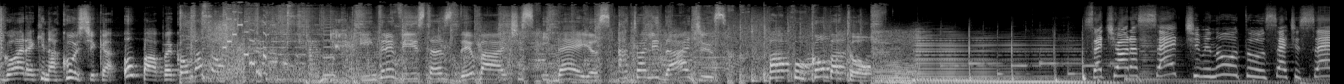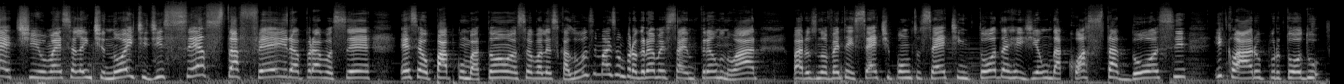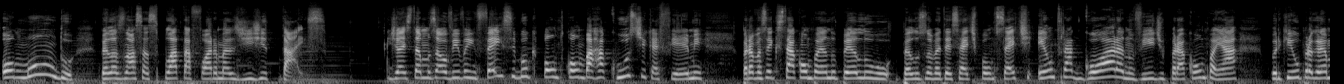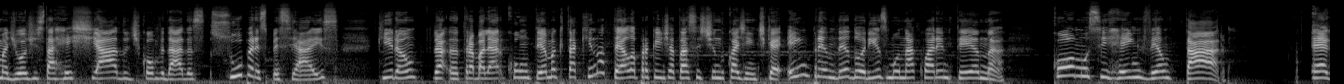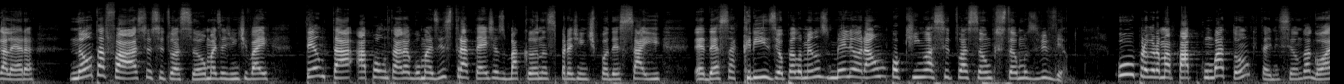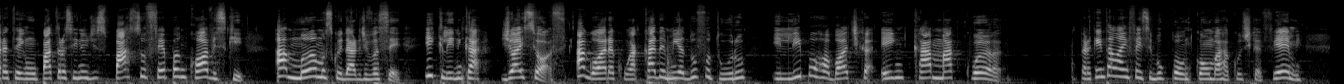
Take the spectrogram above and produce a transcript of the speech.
Agora aqui na Acústica, o papo é com batom. Entrevistas, debates, ideias, atualidades. Papo com batom. 7 horas 7 minutos, 7 e 7, uma excelente noite de sexta-feira para você. Esse é o Papo com Batom, eu sou Valesca Luz e mais um programa está entrando no ar para os 97.7 em toda a região da Costa Doce e, claro, por todo o mundo pelas nossas plataformas digitais. Já estamos ao vivo em facebook.com.br acústicafm. Para você que está acompanhando pelo, pelos 97.7, entra agora no vídeo para acompanhar, porque o programa de hoje está recheado de convidadas super especiais que irão tra trabalhar com um tema que está aqui na tela para quem já está assistindo com a gente, que é empreendedorismo na quarentena. Como se reinventar. É, galera, não tá fácil a situação, mas a gente vai tentar apontar algumas estratégias bacanas para a gente poder sair é, dessa crise ou pelo menos melhorar um pouquinho a situação que estamos vivendo. O programa Papo com Batom, que está iniciando agora, tem um patrocínio de Espaço Fê Pankowski. Amamos cuidar de você. E Clínica Joyce Off, agora com Academia do Futuro e Liporobótica em Camaquã. Para quem está lá em facebook.com.br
